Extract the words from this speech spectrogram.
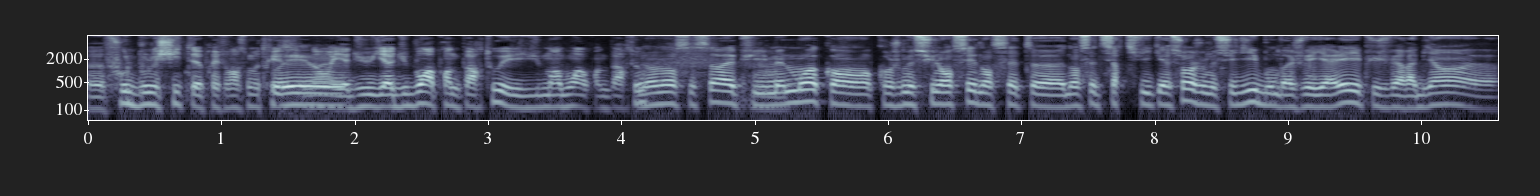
euh full bullshit préférence motrice. non, il y a du il y a du bon à prendre partout et du moins bon à prendre partout. Non non, c'est ça et puis même moi quand quand je me suis lancé dans cette euh, dans cette certification, je me suis dit bon bah je vais y aller et puis je verrai bien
